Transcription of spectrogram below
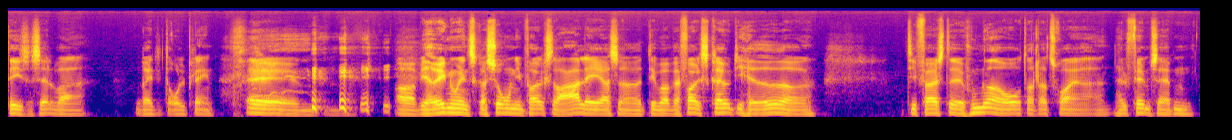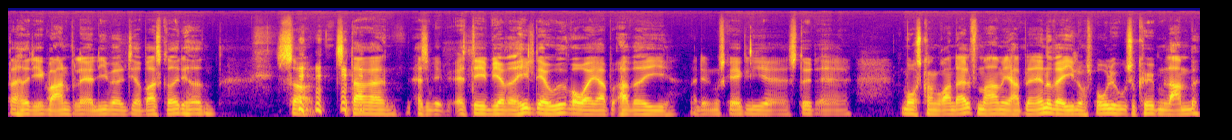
det i sig selv var en rigtig dårlig plan. øhm, og vi havde ikke nogen integration i folks varelager, så det var, hvad folk skrev, de havde, og de første 100 ordre, der tror jeg, 90 af dem, der havde de ikke varen på lager alligevel, de havde bare skrevet, de havde den. Så, så der, altså, vi, altså det, vi har været helt derude, hvor jeg har været i, og det, nu skal jeg ikke lige uh, støtte af vores konkurrenter alt for meget, men jeg har blandt andet været i Ilums Bolighus og købe en lampe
